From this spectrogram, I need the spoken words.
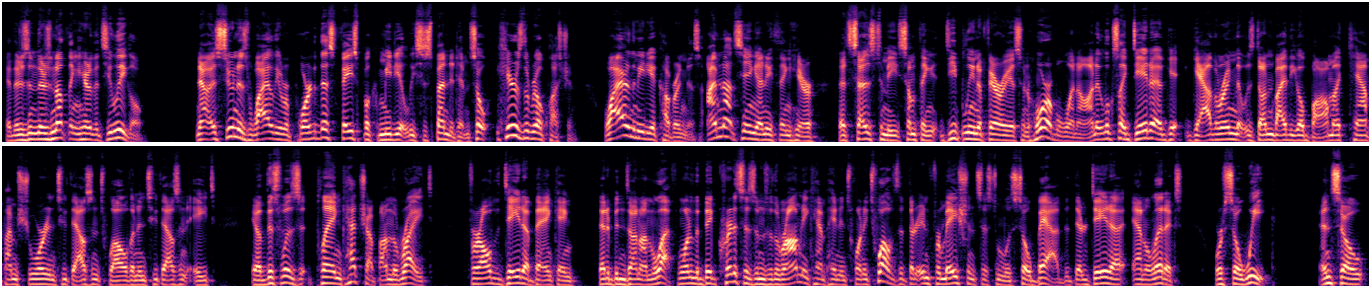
Okay, there's, there's nothing here that's illegal. Now, as soon as Wylie reported this, Facebook immediately suspended him. So here's the real question Why are the media covering this? I'm not seeing anything here that says to me something deeply nefarious and horrible went on. It looks like data g- gathering that was done by the Obama camp, I'm sure, in 2012 and in 2008. You know, this was playing catch up on the right for all the data banking that had been done on the left. One of the big criticisms of the Romney campaign in 2012 is that their information system was so bad, that their data analytics were so weak. And so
